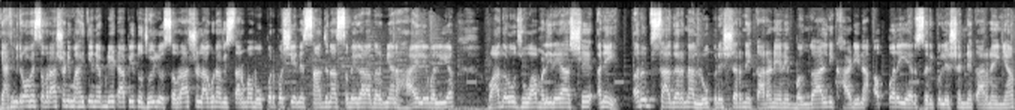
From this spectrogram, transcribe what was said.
ત્યાંથી મિત્રો હવે સૌરાષ્ટ્રની માહિતી અને અપડેટ આપીએ તો જોઈ લો, સૌરાષ્ટ્ર લાગુના વિસ્તારમાં બપોર પછી અને સાંજના સમયગાળા દરમિયાન હાઈ લેવલીય વાદળો જોવા મળી રહ્યા છે અને અરબ સાગરના લો પ્રેશરને કારણે અને બંગાળની ખાડીના અપર એર સર્ક્યુલેશનને કારણે અહીંયા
